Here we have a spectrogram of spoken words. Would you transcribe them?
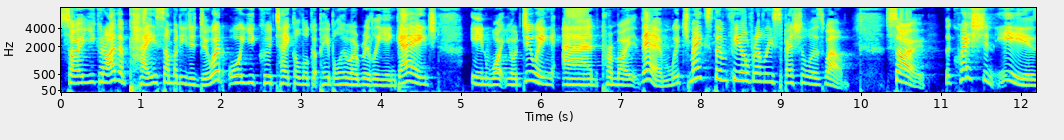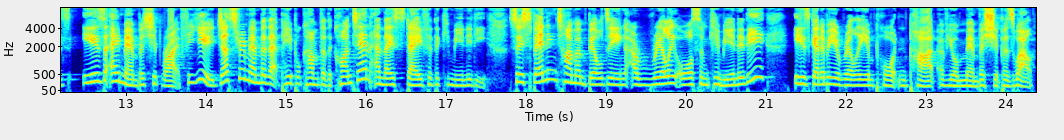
So you could either pay somebody to do it or you could take a look at people who are really engaged in what you're doing and promote them, which makes them feel really special as well. So, the question is Is a membership right for you? Just remember that people come for the content and they stay for the community. So, spending time on building a really awesome community is going to be a really important part of your membership as well.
